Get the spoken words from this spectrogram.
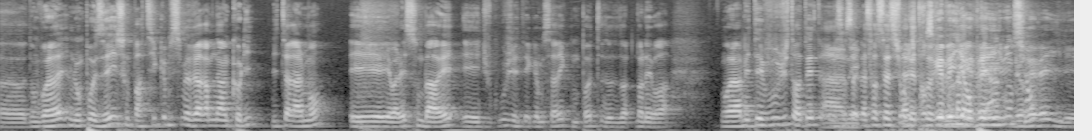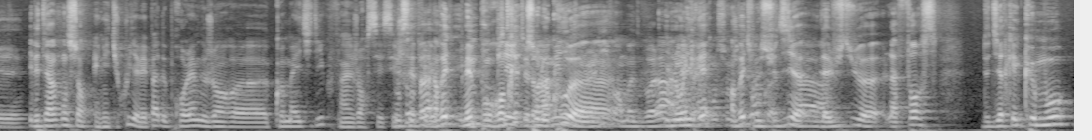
Euh, donc voilà, ils l'ont posé. Ils sont partis comme s'ils m'avaient ramené un colis, littéralement. Et voilà, ils sont barrés. Et du coup, j'étais comme ça avec mon pote dans, dans les bras. Voilà, mettez-vous juste en tête Ah, la, mais la sensation je d'être réveillé en pleine nuit. Il est. Il était inconscient. Et mais du coup, il n'y avait pas de problème de genre euh, coma éthylique Enfin, genre, c'est sait que pas. En fait, même pour rentrer sur le coup, euh, en mode, voilà, Ils l'ont livré. En fait, je me suis dit, euh, il a juste eu la force de dire quelques mots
